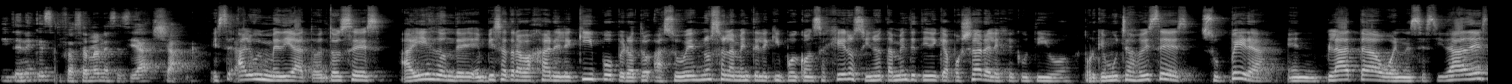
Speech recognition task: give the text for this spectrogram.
Y tenés que satisfacer la necesidad ya. Es algo inmediato. Entonces ahí es donde empieza a trabajar el equipo, pero a su vez no solamente el equipo de consejeros, sino también te tiene que apoyar el ejecutivo. Porque muchas veces supera en plata o en necesidades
